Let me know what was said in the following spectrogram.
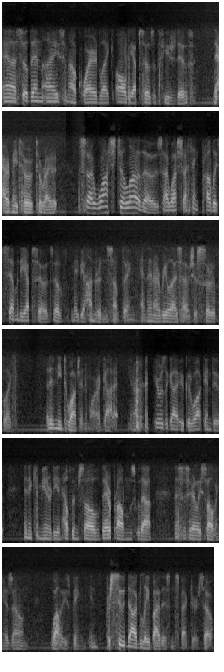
Uh, so then I somehow acquired like all the episodes of The Fugitive. They hired me to to write it. So I watched a lot of those. I watched, I think, probably 70 episodes of maybe 100 and something. And then I realized I was just sort of like, I didn't need to watch anymore. I got it. You know, here was a guy who could walk into any community and help them solve their problems without necessarily solving his own while he was being in, pursued doggedly by this inspector. So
